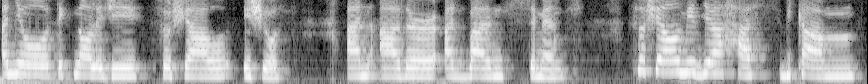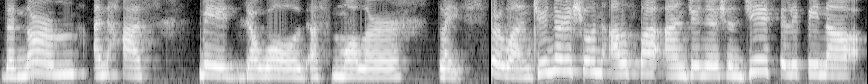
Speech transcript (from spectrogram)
and new technology, social issues, and other advancements. Social media has become the norm and has made the world a smaller place. Number one, Generation Alpha and Generation Z Filipina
